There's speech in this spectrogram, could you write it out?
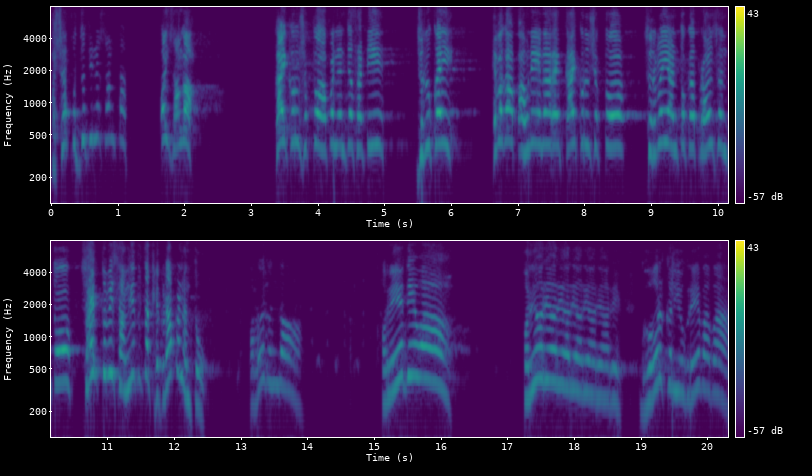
अशा पद्धतीने सांगतात. ऐ सांगा. काय करू शकतो आपण यांच्यासाठी? जणू काही हे बघा पाहुणे येणार आहेत. काय करू शकतो? सुरमई आणतो का? प्रॉन्स आणतो? साहेब तुम्ही सांगितलं तर खेकडा पण आणतो. अरे गंगा. अरे देवा. अरे अरे अरे अरे अरे अरे अरे घोर कलियुग रे बाबा.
